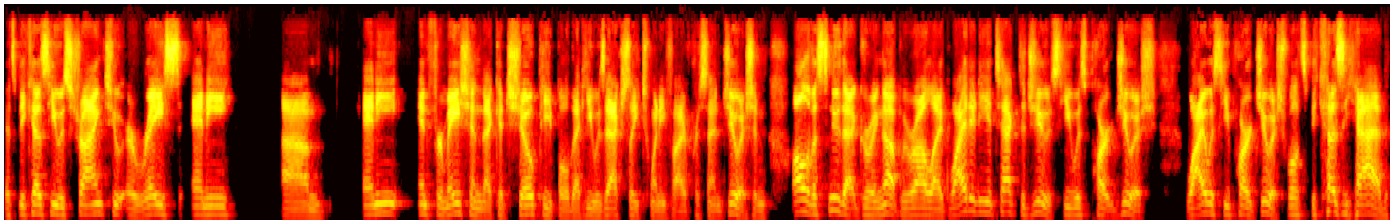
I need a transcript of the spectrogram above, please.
It's because he was trying to erase any um, any information that could show people that he was actually 25% Jewish. And all of us knew that growing up. We were all like, why did he attack the Jews? He was part Jewish. Why was he part Jewish? Well, it's because he had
